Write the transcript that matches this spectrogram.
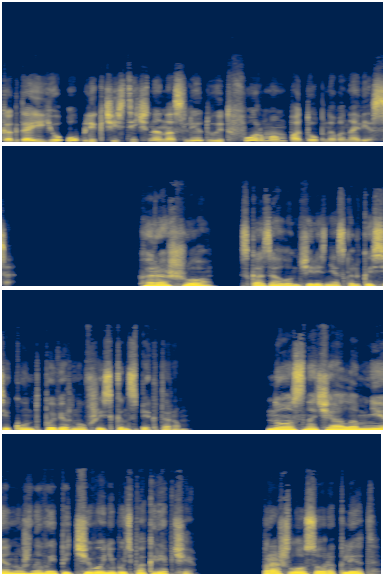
когда ее облик частично наследует формам подобного навеса. «Хорошо», — сказал он через несколько секунд, повернувшись к инспекторам. «Но сначала мне нужно выпить чего-нибудь покрепче. Прошло сорок лет,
